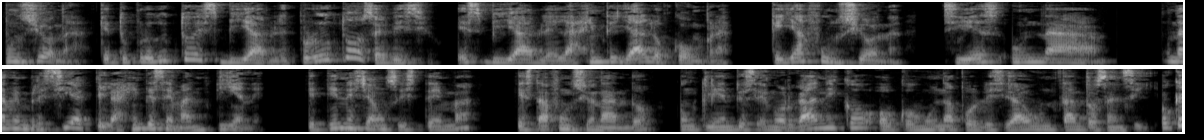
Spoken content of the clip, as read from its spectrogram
funciona, que tu producto es viable, el producto o servicio es viable, la gente ya lo compra, que ya funciona. Si es una, una membresía que la gente se mantiene, que tienes ya un sistema que está funcionando con clientes en orgánico o con una publicidad un tanto sencilla. Ok,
